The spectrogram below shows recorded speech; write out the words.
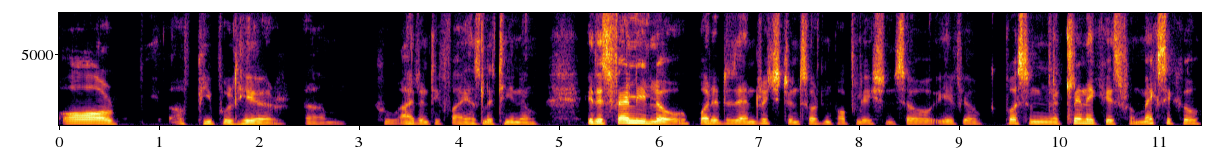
all of people here um, who identify as Latino. It is fairly low, but it is enriched in certain populations. So if your person in a clinic is from Mexico,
